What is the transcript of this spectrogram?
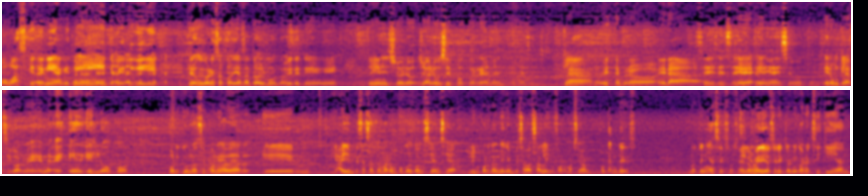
o bus que tenía, que ti, te. Creo que con eso jodías a todo el mundo. Eh, Yo lo, yo lo usé poco realmente. Messenger. Claro, ¿viste? Pero era. Sí, sí, sí, era, tenía era- ese botón. era un clásico. Eh, eh, Es, es loco porque uno se pone a ver. eh, y ahí empezás a tomar un poco de conciencia lo importante que empezaba a ser la información. Porque antes no tenías eso. O sea, los no. medios electrónicos no existían.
